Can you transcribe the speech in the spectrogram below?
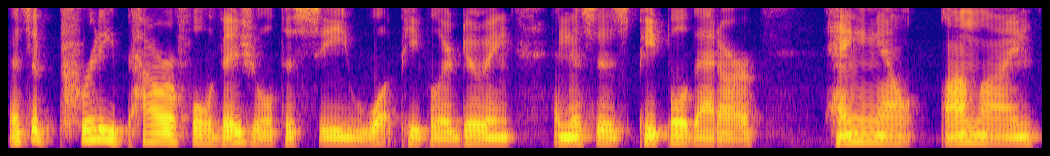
That's a pretty powerful visual to see what people are doing. And this is people that are hanging out online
